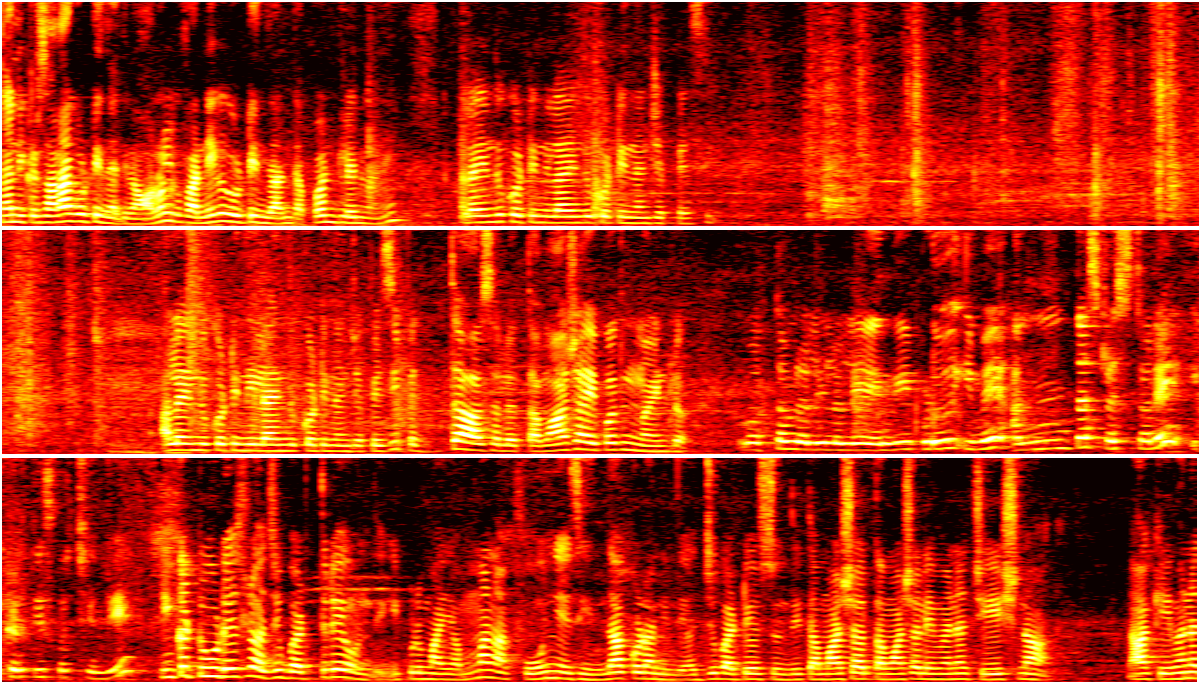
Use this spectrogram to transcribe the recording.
నన్ను ఇక్కడ సనా కొట్టింది. అది నార్మల్గా ఫన్నీగా కొట్టింది. అని తప్పట్లేదు కానీ. అలా ఎందుకు కొట్టింది? ఇలా ఎందుకు కొట్టింది? అని చెప్పేసి. అలా ఎందుకు కొట్టింది ఇలా ఎందుకు కొట్టింది అని చెప్పేసి పెద్ద అసలు తమాషా అయిపోతుంది మా ఇంట్లో. మొత్తం లొల్లి లొల్లి అయింది. ఇప్పుడు ఈమె అంత స్ట్రెస్ తోనే ఇక్కడ తీసుకొచ్చింది. ఇంకా టూ డేస్లో అజ్జు బర్త్డే ఉంది. ఇప్పుడు మా అమ్మ నాకు ఫోన్ చేసి ఇందాక కూడా అనింది అజ్జు బర్త్డే వస్తుంది తమాషాలు తమాషాలు ఏమైనా చేసినా నాకేమైనా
